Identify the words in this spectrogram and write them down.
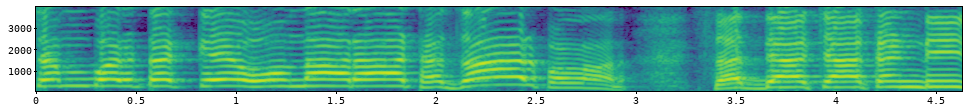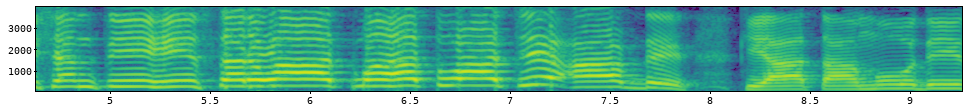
शंभर टक्के होणार आठ हजार पवार सध्याच्या कंडिशनची ही सर्वात महत्वाची अपडेट की आता मोदी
